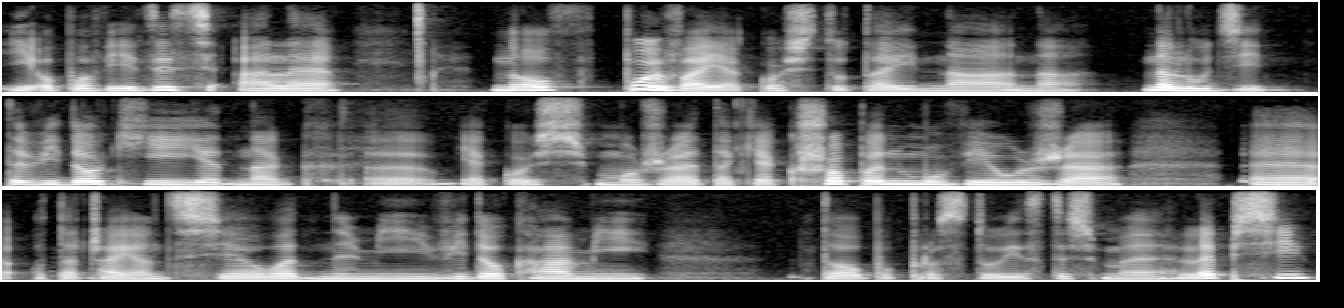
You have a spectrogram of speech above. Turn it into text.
i opowiedzieć, ale no, wpływa jakoś tutaj na, na, na ludzi. Te widoki jednak e, jakoś może tak jak Chopin mówił, że e, otaczając się ładnymi widokami, to po prostu jesteśmy lepsi.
